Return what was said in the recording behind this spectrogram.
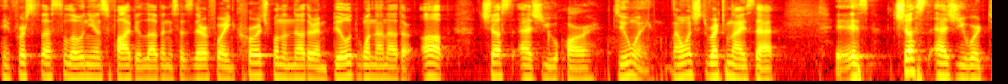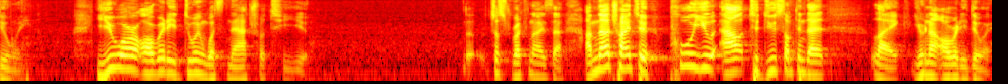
In 1 Thessalonians 5:11 it says therefore encourage one another and build one another up just as you are doing. I want you to recognize that it is just as you are doing. You are already doing what's natural to you just recognize that. I'm not trying to pull you out to do something that like you're not already doing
